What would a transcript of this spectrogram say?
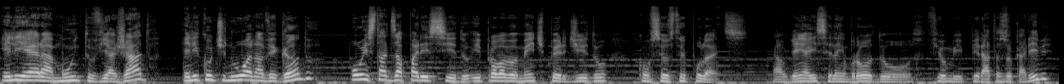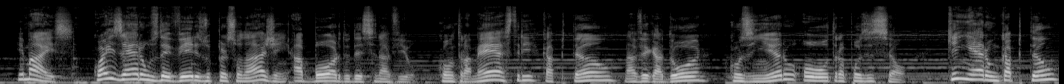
Ele era muito viajado? Ele continua navegando? Ou está desaparecido e provavelmente perdido com seus tripulantes? Alguém aí se lembrou do filme Piratas do Caribe? E mais, quais eram os deveres do personagem a bordo desse navio? Contramestre, capitão, navegador, cozinheiro ou outra posição? Quem era um capitão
